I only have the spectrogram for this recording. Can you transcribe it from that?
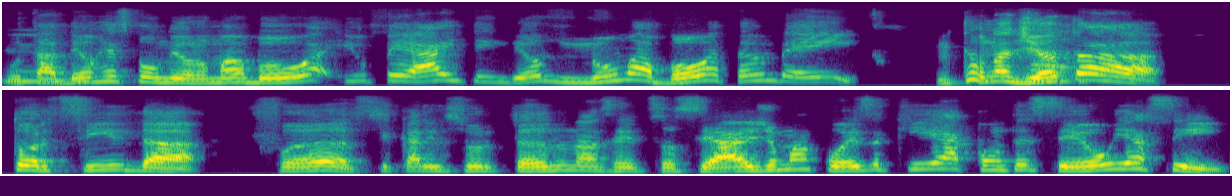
o Tadeu uhum. respondeu numa boa e o PA entendeu numa boa também. Então não adianta torcida, fãs ficarem surtando nas redes sociais de uma coisa que aconteceu e assim,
